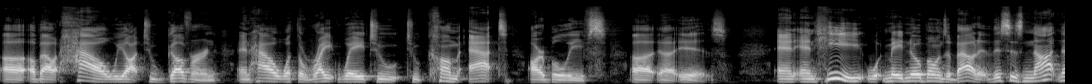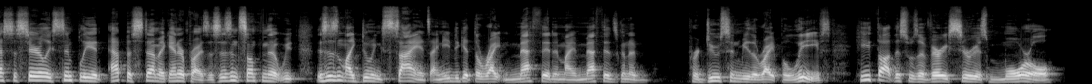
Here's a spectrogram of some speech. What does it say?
uh, about how we ought to govern and how what the right way to, to come at our beliefs uh, uh, is. And, and he made no bones about it. This is not necessarily simply an epistemic enterprise. This isn't something that we, this isn't like doing science. I need to get the right method and my method's going to produce in me the right beliefs. He thought this was a very serious moral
